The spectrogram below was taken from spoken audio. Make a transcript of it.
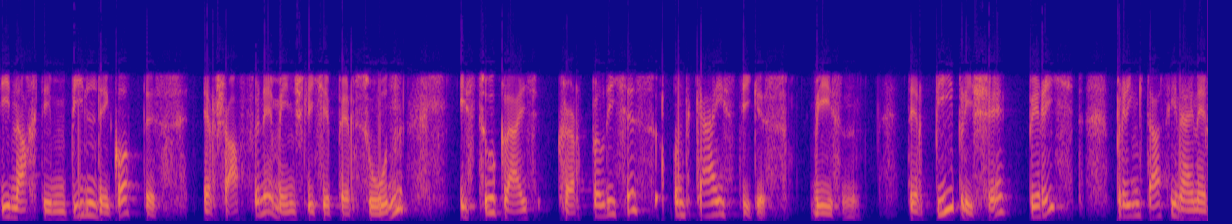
die nach dem Bilde Gottes erschaffene menschliche Person ist zugleich körperliches und geistiges Wesen. Der biblische Bericht bringt das in einer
